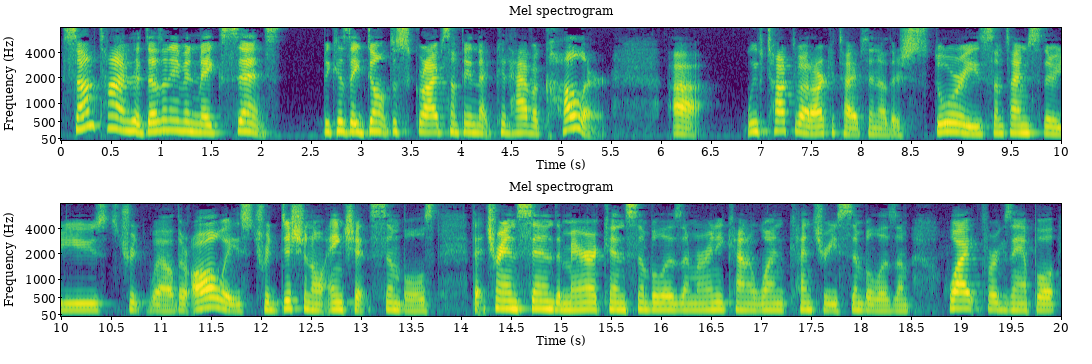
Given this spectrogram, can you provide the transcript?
Sometimes it doesn't even make sense because they don't describe something that could have a color. Uh, we've talked about archetypes and other stories. Sometimes they're used, well, they're always traditional ancient symbols that transcend American symbolism or any kind of one country symbolism. White, for example,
